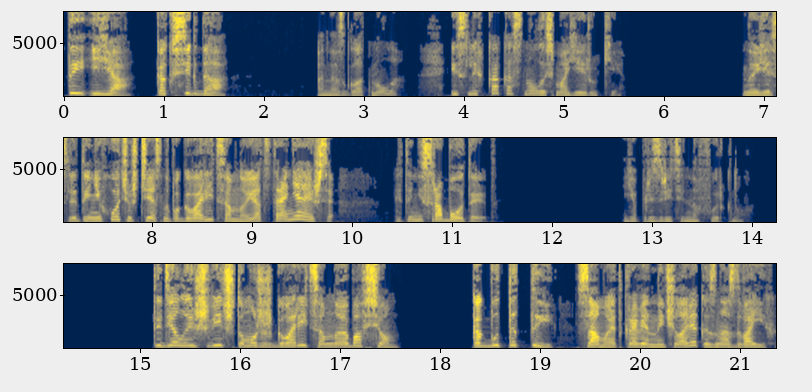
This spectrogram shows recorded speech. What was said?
ты и я, как всегда!» Она сглотнула и слегка коснулась моей руки. «Но если ты не хочешь честно поговорить со мной и отстраняешься, это не сработает!» Я презрительно фыркнул. «Ты делаешь вид, что можешь говорить со мной обо всем, как будто ты самый откровенный человек из нас двоих.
